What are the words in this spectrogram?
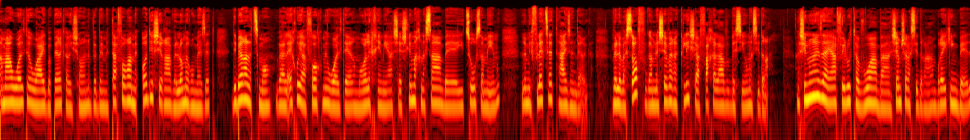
אמר וולטר וייד בפרק הראשון, ובמטאפורה מאוד ישירה ולא מרומזת, דיבר על עצמו ועל איך הוא יהפוך מוולטר, מורה לכימיה שהשלים הכנסה בייצור סמים, למפלצת הייזנברג, ולבסוף גם לשבר הכלי שהפך אליו בסיום הסדרה. השינוי הזה היה אפילו טבוע בשם של הסדרה, Breaking Bad,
